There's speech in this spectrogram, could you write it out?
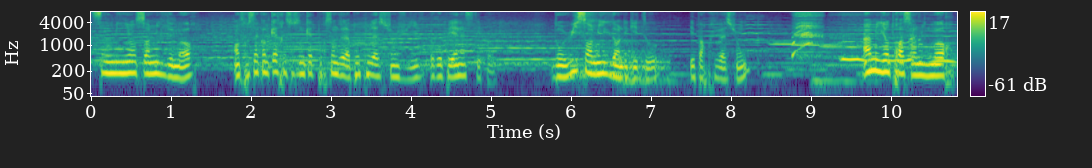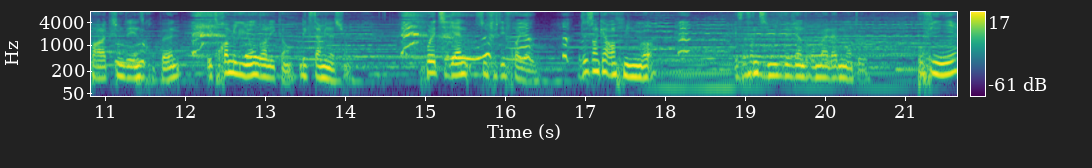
5 100 000 de morts, entre 54 et 64% de la population juive européenne à cette époque, dont 800 000 dans les ghettos et par privation, 1 300 000 morts par l'action des Hensgruppen et 3 millions dans les camps d'extermination. Pour les Tziganes, ce fut effroyable. 240 000 morts et 70 000 deviendront malades mentaux. Pour finir,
